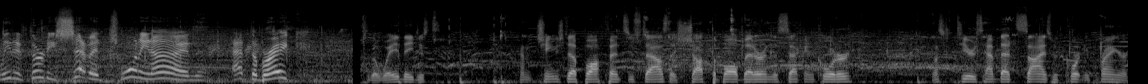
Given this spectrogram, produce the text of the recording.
lead at 37-29 at the break. The way they just kind of changed up offensive styles. They shot the ball better in the second quarter. Musketeers have that size with Courtney Prenger.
